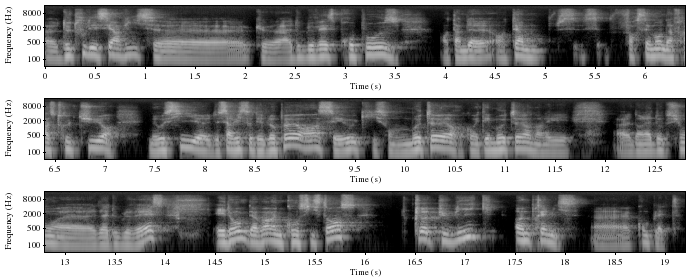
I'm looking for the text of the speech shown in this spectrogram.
de tous les services que AWS propose en termes, en termes forcément d'infrastructure, mais aussi de services aux développeurs. Hein. c'est eux qui sont moteurs, qui ont été moteurs dans dans l'adoption d'AWS, et donc d'avoir une consistance cloud public on-premise complète.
